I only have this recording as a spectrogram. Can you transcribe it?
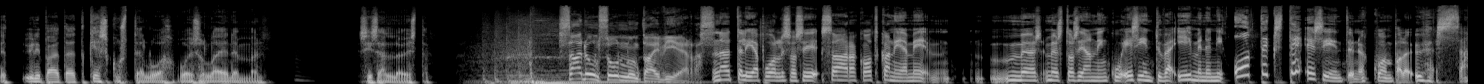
et ylipäätään että keskustelua voisi olla enemmän sisällöistä. Sadun sunnuntai vieras. Näyttelijäpuolisosi Saara Kotkaniemi, myös, myös tosiaan niin kuin esiintyvä ihminen, niin ootteko te esiintynyt kuinka paljon yhdessä?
